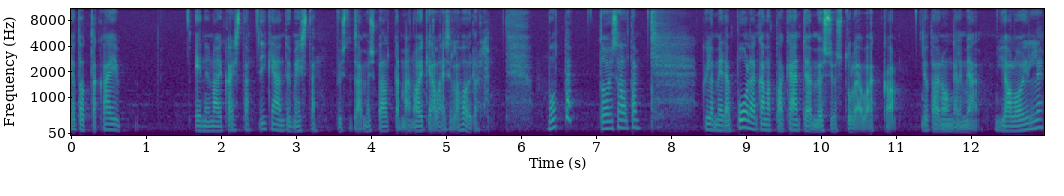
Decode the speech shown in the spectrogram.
ja totta kai ennenaikaista ikääntymistä pystytään myös välttämään oikeanlaisilla hoidoilla. Mutta toisaalta kyllä meidän puoleen kannattaa kääntyä myös, jos tulee vaikka jotain ongelmia jaloille.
